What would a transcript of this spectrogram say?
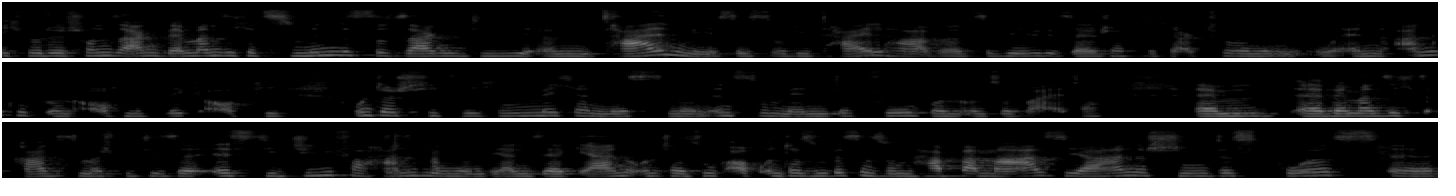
ich würde schon sagen, wenn man sich jetzt zumindest sozusagen die ähm, zahlenmäßig so die Teilhabe zivilgesellschaftlicher Akteure in den UN anguckt und auch mit Blick auf die unterschiedlichen Mechanismen, Instrumente, Foren und so weiter. Ähm, äh, wenn man sich gerade zum Beispiel diese SDG-Verhandlungen werden sehr gerne untersucht, auch unter so ein bisschen so einem habermasianischen Diskurs, äh,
